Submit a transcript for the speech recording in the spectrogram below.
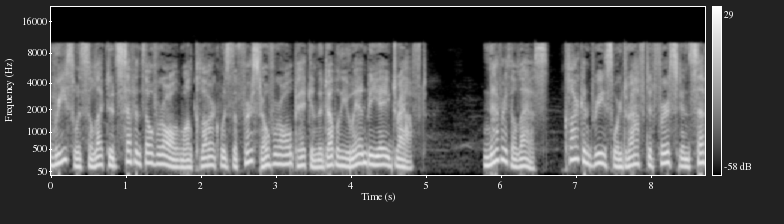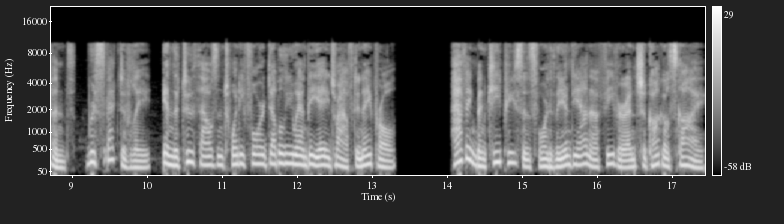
Reese was selected 7th overall while Clark was the first overall pick in the WNBA draft. Nevertheless, Clark and Reese were drafted 1st and 7th, respectively, in the 2024 WNBA draft in April. Having been key pieces for the Indiana Fever and Chicago Sky,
